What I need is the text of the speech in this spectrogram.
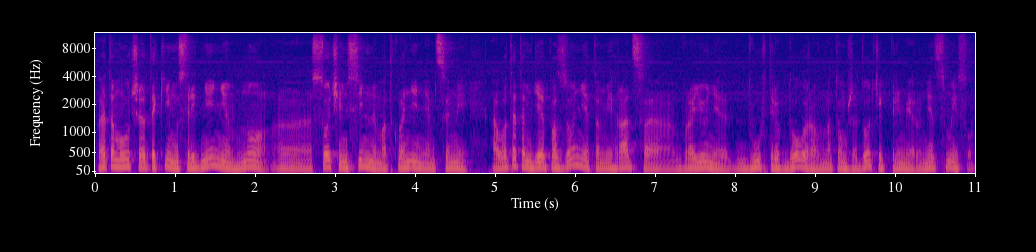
Поэтому лучше таким усреднением, но э, с очень сильным отклонением цены. А вот в этом диапазоне там играться в районе 2-3 долларов на том же доте, к примеру, нет смысла.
